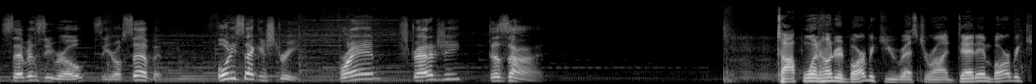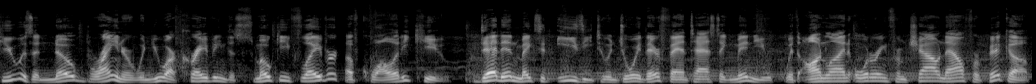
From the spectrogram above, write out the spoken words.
7007. 42nd Street, brand, strategy, design. Top 100 barbecue restaurant Dead End Barbecue is a no brainer when you are craving the smoky flavor of quality Q. Dead End makes it easy to enjoy their fantastic menu with online ordering from ChowNow for pickup.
